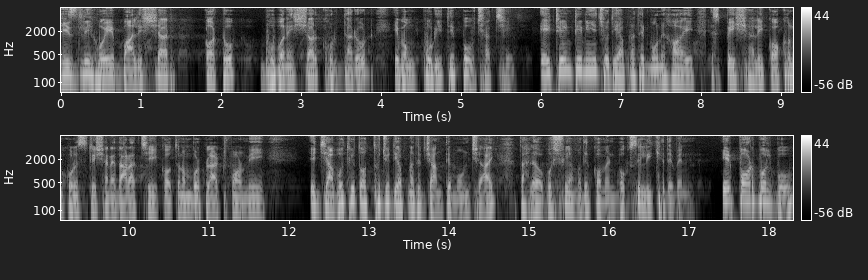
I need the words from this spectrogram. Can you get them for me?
Hijli হয়ে বালেশ্বর কটক, ভুবনেশ্বর, খুর্দা রোড এবং পুরীতে পৌঁছাচ্ছে। এই ট্রেনটি নিয়ে যদি আপনাদের মনে হয়, স্পেশালি কখন কোন স্টেশনে দাঁড়াচ্ছে, কত নম্বর প্ল্যাটফর্মে, এই যাবতীয় তথ্য যদি আপনাদের জানতে মন চায়, তাহলে অবশ্যই আমাদের কমেন্ট বক্সে লিখে দেবেন। এরপর বলব,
